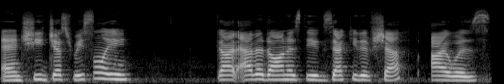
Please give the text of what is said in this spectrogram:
And she just recently got added on as the executive chef. I was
